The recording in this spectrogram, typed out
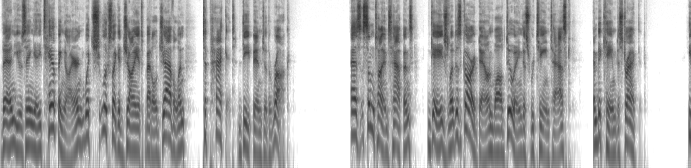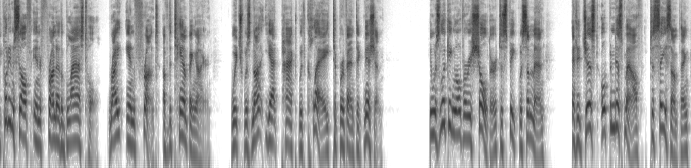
then using a tamping iron, which looks like a giant metal javelin, to pack it deep into the rock. As sometimes happens, Gage let his guard down while doing this routine task and became distracted. He put himself in front of the blast hole, right in front of the tamping iron, which was not yet packed with clay to prevent ignition. He was looking over his shoulder to speak with some men and had just opened his mouth to say something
